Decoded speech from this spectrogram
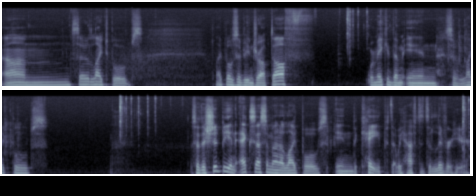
Um, so light bulbs. Light bulbs are being dropped off. We're making them in... So light bulbs... So there should be an excess amount of light bulbs in the Cape that we have to deliver here.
